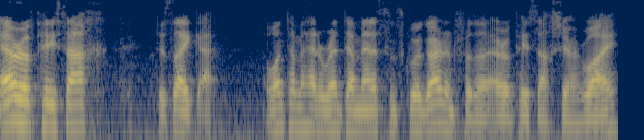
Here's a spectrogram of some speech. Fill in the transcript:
Erev Pesach, there's like, uh, one time I had to rent out Madison Square Garden for the Erev Pesach shir. Why?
